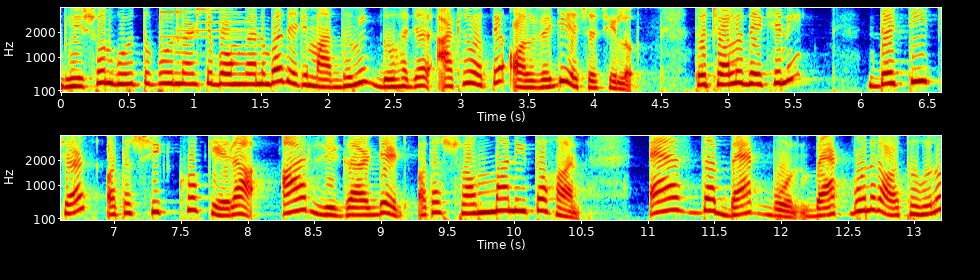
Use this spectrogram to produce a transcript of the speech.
ভীষণ গুরুত্বপূর্ণ একটি বঙ্গানুবাদ, এটি মাধ্যমিক দু হাজার আঠেরোতে অলরেডি এসেছিল। তো চলো দেখে নিই। দ্য টিচার্স অর্থাৎ শিক্ষকেরা আর রিগার্ডেড অর্থাৎ সম্মানিত হন। অ্যাজ দ্য ব্যাকবোন ব্যাকবোনের অর্থ হলো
